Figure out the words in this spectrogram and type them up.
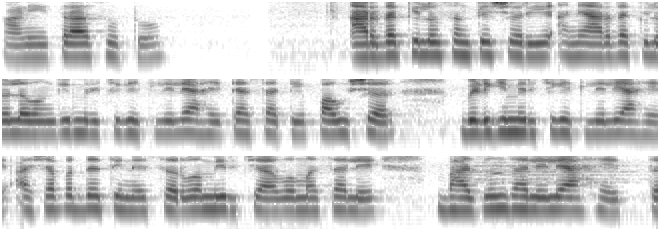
आणि त्रास होतो. अर्धा किलो संकेश्वरी आणि अर्धा किलो लवंगी मिरची घेतलेली आहे. त्यासाठी पावशर बिडगी मिरची घेतलेली आहे. अशा पद्धतीने सर्व मिरच्या व मसाले भाजून झालेले आहेत.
